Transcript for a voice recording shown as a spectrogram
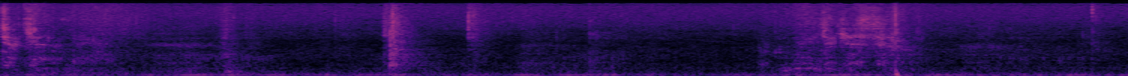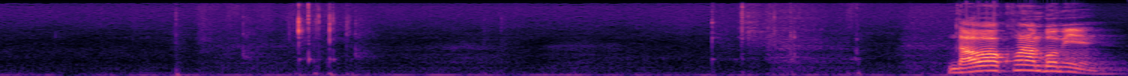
저기 하는데 분명히 저기 했어 나와 코난 범인.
